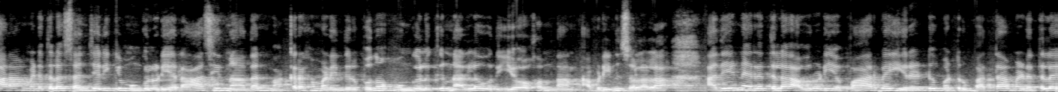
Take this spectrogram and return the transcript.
ஆறாம் இடத்துல சஞ்சரிக்கும் உங்களுடைய ராசிநாதன் வக்கரகம் அடைந்திருப்பதும் உங்களுக்கு நல்ல ஒரு யோகம்தான் அப்படின்னு சொல்லலாம். அதே நேரத்தில் அவருடைய பார்வை இரண்டு மற்றும் பத்தாம் இடத்துல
